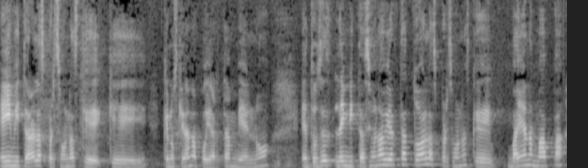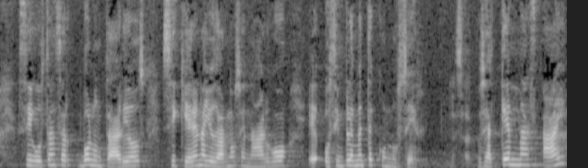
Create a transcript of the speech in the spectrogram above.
e invitar a las personas que, que, nos quieran apoyar también, ¿no? Entonces, la invitación abierta a todas las personas que vayan a MAPA, si gustan ser voluntarios, si quieren ayudarnos en algo o simplemente conocer. O sea, ¿qué más hay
